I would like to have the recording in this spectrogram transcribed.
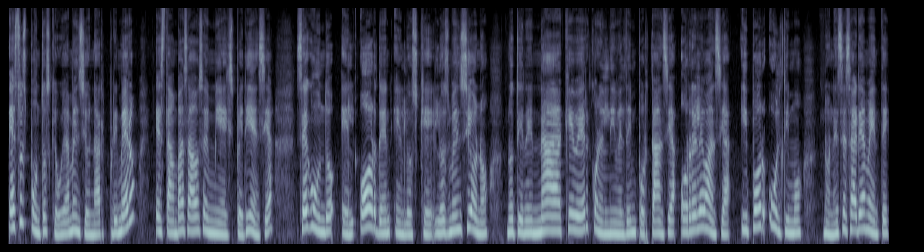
Estos puntos que voy a mencionar, primero, están basados en mi experiencia. Segundo, el orden en los que los menciono no tiene nada que ver con el nivel de importancia o relevancia. Y por último, no necesariamente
